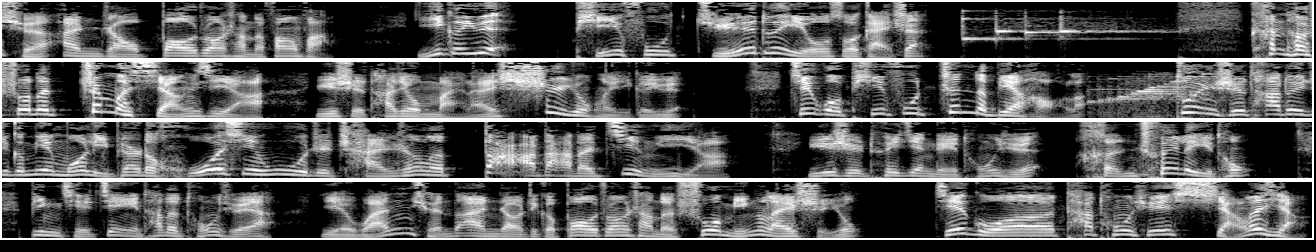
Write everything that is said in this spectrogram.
全按照包装上的方法，一个月皮肤绝对有所改善。看到说的这么详细啊，于是他就买来试用了一个月，结果皮肤真的变好了。顿时，他对这个面膜里边的活性物质产生了大大的敬意啊！于是推荐给同学，狠吹了一通，并且建议他的同学啊，也完全的按照这个包装上的说明来使用。结果他同学想了想，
